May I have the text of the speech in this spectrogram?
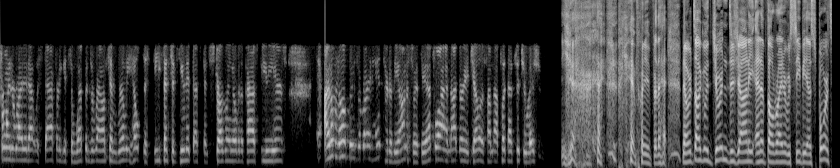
try to ride it out with Stafford and get some weapons around him, really help this defensive unit that's been struggling over the past few years. I don't know if there's a right answer, to be honest with you. That's why I'm not very jealous. I'm not put in that situation. Yeah, I can't blame you for that. Now we're talking with Jordan Dajani, NFL writer with CBS Sports.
